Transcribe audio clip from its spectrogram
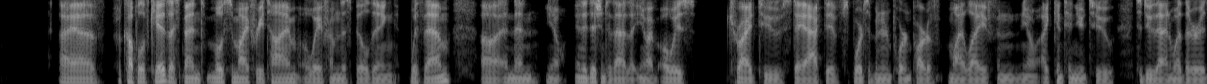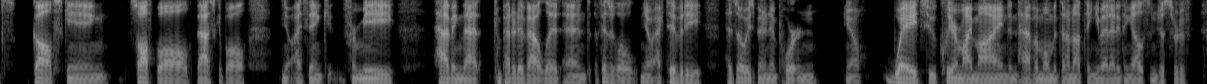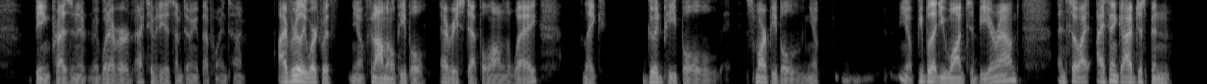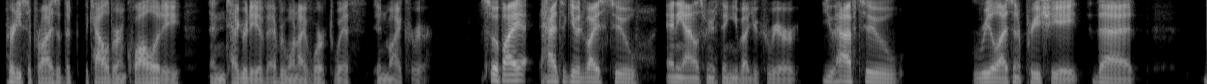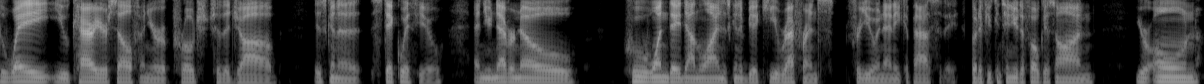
I have a couple of kids. I spend most of my free time away from this building with them. Uh, and then, you know, in addition to that, you know, I've always tried to stay active. Sports have been an important part of my life, and you know, I continue to to do that. And whether it's golf, skiing, softball, basketball, you know, I think for me, having that competitive outlet and physical you know activity has always been an important you know way to clear my mind and have a moment that I'm not thinking about anything else and just sort of being present at whatever activity is I'm doing at that point in time. I've really worked with you know phenomenal people every step along the way, like good people, smart people, you know, you know people that you want to be around, and so I I think I've just been pretty surprised at the the caliber and quality and integrity of everyone I've worked with in my career. So if I had to give advice to any analyst when you're thinking about your career, you have to realize and appreciate that the way you carry yourself and your approach to the job is going to stick with you and you never know who one day down the line is going to be a key reference for you in any capacity but if you continue to focus on your own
